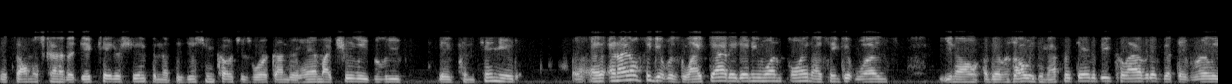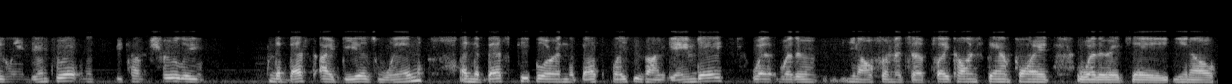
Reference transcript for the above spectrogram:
it's almost kind of a dictatorship and the position coaches work under him. I truly believe they've continued. And, and I don't think it was like that at any one point. I think it was, you know, there was always an effort there to be collaborative, that they've really leaned into it and it's become truly the best ideas win and the best people are in the best places on game day whether you know from it's a play calling standpoint whether it's a you know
